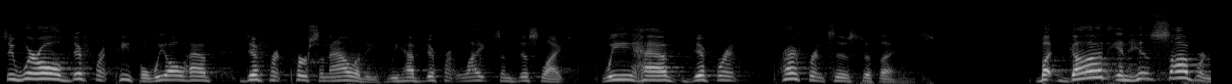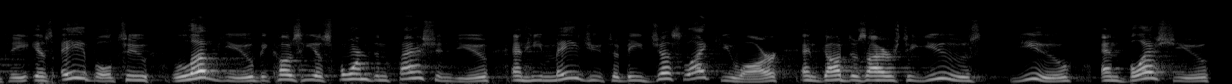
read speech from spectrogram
See, we're all different people. We all have different personalities. We have different likes and dislikes. We have different preferences to things. But God, in His sovereignty, is able to love you because He has formed and fashioned you, and He made you to be just like you are, and God desires to use you and bless you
